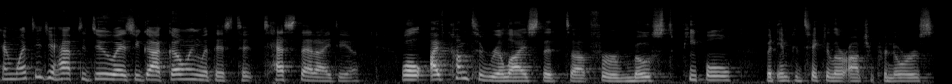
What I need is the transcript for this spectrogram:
And what did you have to do as you got going with this to test that idea? Well, I've come to realize that uh, for most people, but in particular entrepreneurs,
